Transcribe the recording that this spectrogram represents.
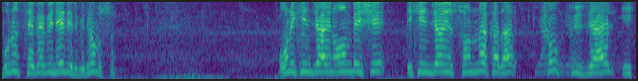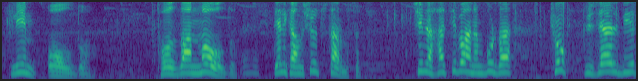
bunun sebebi nedir biliyor musun? 12. ayın 15'i 2. ayın sonuna kadar çok güzel iklim oldu. Tozlanma oldu. Evet. Delikanlı şunu tutar mısın? Şimdi Hasibe Hanım burada çok güzel bir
